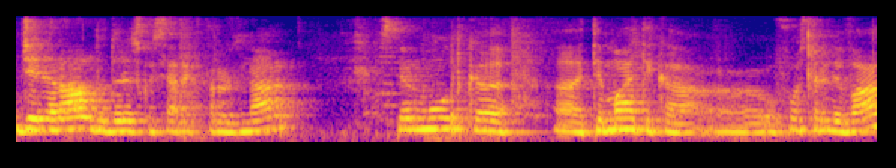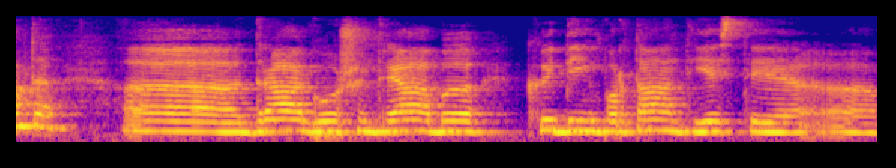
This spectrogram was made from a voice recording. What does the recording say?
general, vă doresc o seară extraordinară. Sper mult că uh, tematica uh, a fost relevantă. Uh, Dragoș întreabă cât de important este uh,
